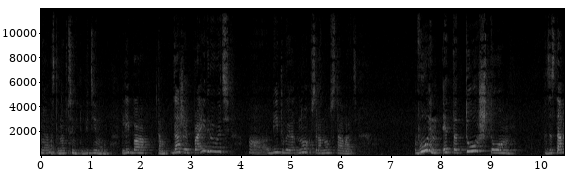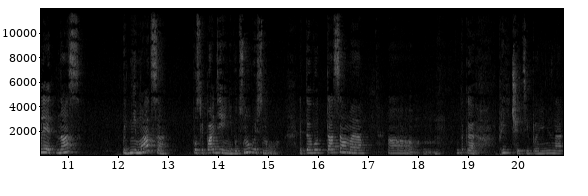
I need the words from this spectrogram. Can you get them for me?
э, становится непобедимым. Либо там даже проигрывать битвы, но все равно вставать. Воин – это то, что заставляет нас подниматься после падений вот снова и снова. Это вот та самая а, ну, такая притча, типа, я не знаю,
